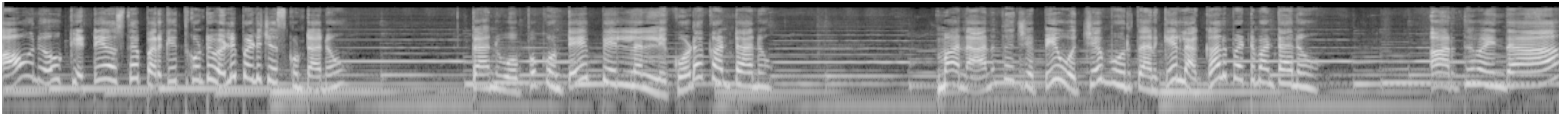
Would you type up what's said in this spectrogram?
అవును కిట్టయ్య వస్తే పరిగెత్తుకుంటూ వెళ్ళి పెళ్ళి చేసుకుంటాను. తాను ఒప్పుకుంటే పిల్లల్ని కూడా కంటాను. మా నాన్నతో చెప్పి వచ్చే ముహూర్తానికి లగ్గాలు పెట్టమంటాను. అర్థమైందా?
